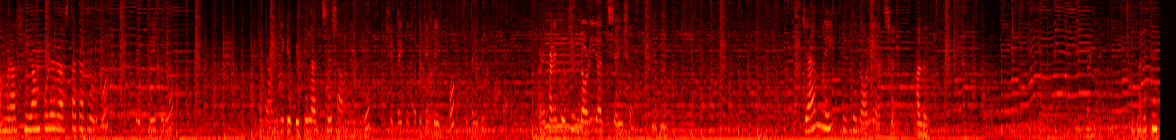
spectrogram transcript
আমরা শ্রীরামপুরের রাস্তাটা ধরবো দেখতেই পেলে। এটা ডান দিকে বেঁকে যাচ্ছে সামনে দিয়ে সেটাই কোথা থেকে দেখব, সেটাই দেখব। আর এখানে প্রচুর লরি যাচ্ছে এই সময় জ্যাম নেই, কিন্তু লরি আছে, ভালোই। এখানে ফুড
